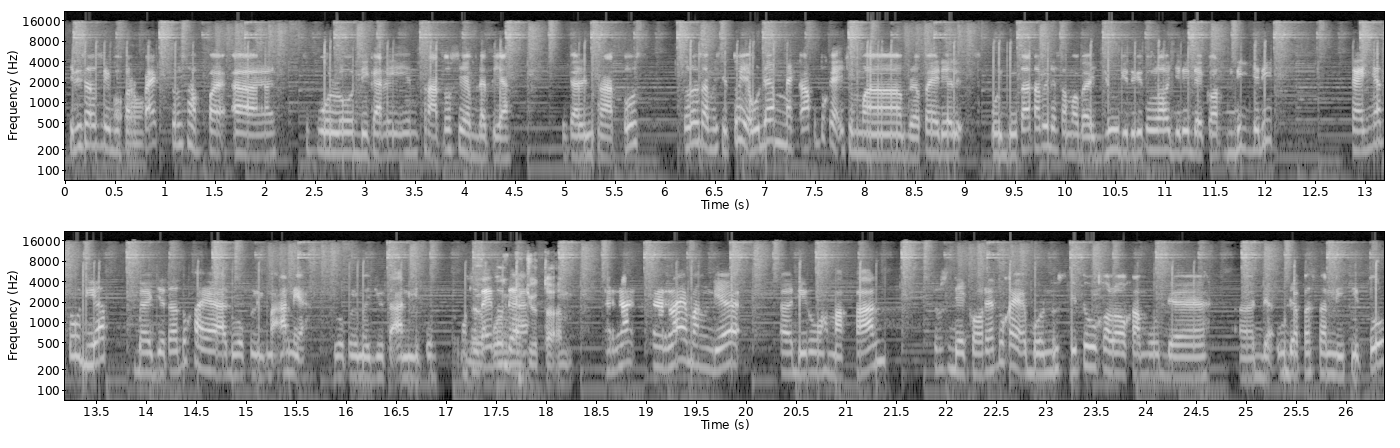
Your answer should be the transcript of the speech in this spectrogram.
Jadi 100 ribu per Oh. pack terus sampai eh, 10 dikaliin 100 ya berarti ya. Dikaliin 100 terus habis itu ya udah make up tuh kayak cuma berapa ya dia 10 juta tapi udah sama baju gitu-gitu loh. Jadi dekor jadi, jadi kayaknya tuh dia budgetnya tuh kayak 25-an ya 25 jutaan gitu. Maksudnya itu 25 udah jutaan. karena karena emang dia eh, di rumah makan terus dekornya tuh kayak bonus gitu. Kalau kamu udah eh, da- udah pesan di situ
